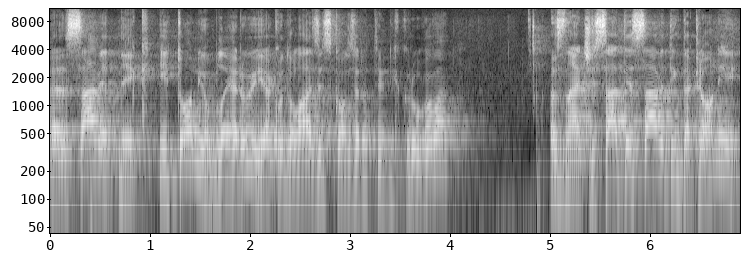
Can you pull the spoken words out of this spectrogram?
e, savjetnik i Toniju Blairu, iako dolazi iz konzervativnih krugova, Znači, sad je savjetnik, dakle oni,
